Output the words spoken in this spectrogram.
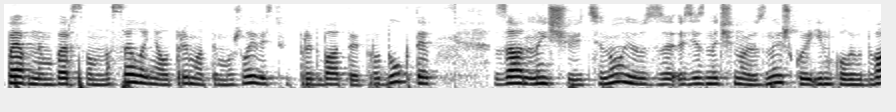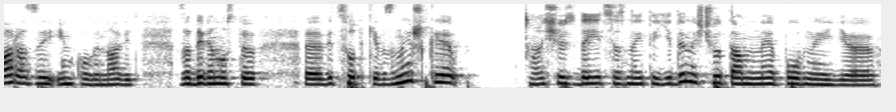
певним верствам населення отримати можливість придбати продукти за нижчою ціною, зі значною знижкою, інколи в два рази, інколи навіть за 90% знижки. Щось вдається знайти. Єдине, що там не повний е,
